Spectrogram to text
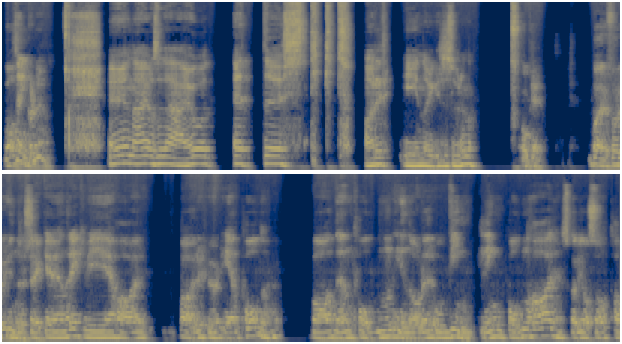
Hva tenker du? Eh, nei, altså det er jo et uh, stygt arr i norgeshistorien, da. Ok. Bare for å understreke, Henrik, vi har bare hørt én pod. Hva den poden inneholder og vinkling poden har, skal vi også ta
